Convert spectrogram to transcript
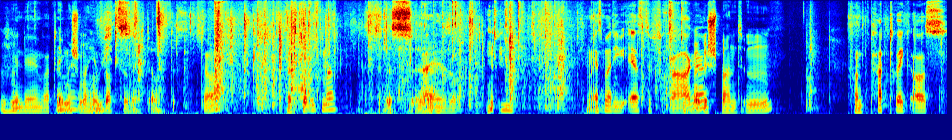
Hier in Mhm. dem, warte Leg mir schon mal hier einen wo Block zurecht. Auch das. So, jetzt gucke ich mal. Das äh, Also. Erstmal die erste bin mal Frage gespannt. Mhm. von Patrick aus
